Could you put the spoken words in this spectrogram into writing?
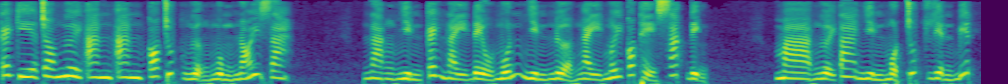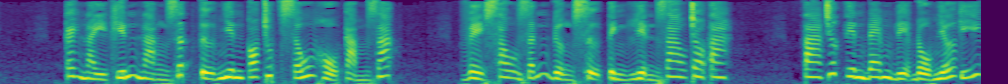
cái kia cho ngươi an an có chút ngượng ngùng nói ra. Nàng nhìn cái này đều muốn nhìn nửa ngày mới có thể xác định. Mà người ta nhìn một chút liền biết. Cái này khiến nàng rất tự nhiên có chút xấu hổ cảm giác. Về sau dẫn đường sự tình liền giao cho ta. Ta trước tiên đem địa đồ nhớ kỹ.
